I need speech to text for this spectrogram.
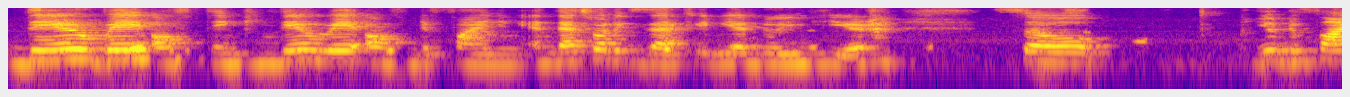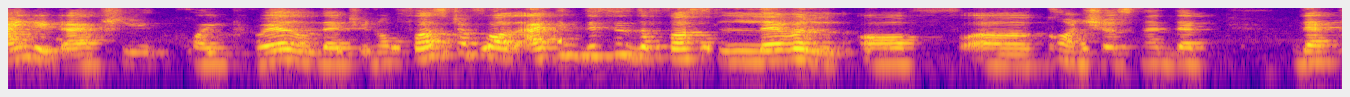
their way of thinking, their way of defining. And that's what exactly we are doing here. So you defined it actually quite well that, you know, first of all, I think this is the first level of uh, consciousness that that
